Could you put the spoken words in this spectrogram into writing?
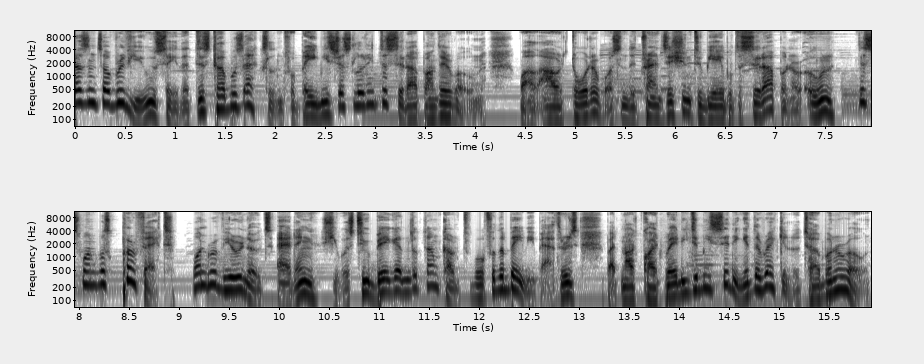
Dozens of reviews say that this tub was excellent for babies just learning to sit up on their own. While our daughter was in the transition to be able to sit up on her own, this one was perfect. One reviewer notes adding, she was too big and looked uncomfortable for the baby bathers, but not quite ready to be sitting in the regular tub on her own.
